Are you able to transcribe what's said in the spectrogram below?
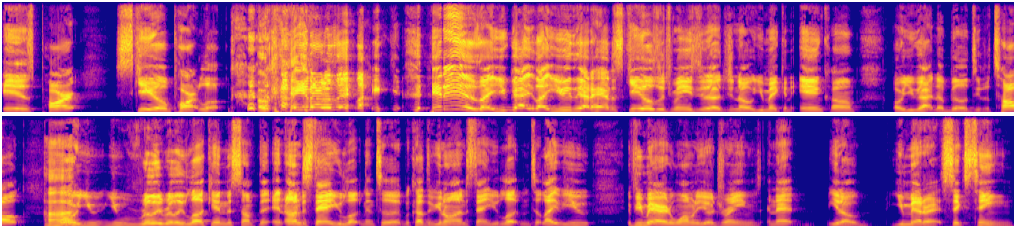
is part skill, part look. Okay. you know what I'm saying? Like it is. Like you got like you either got to have the skills, which means that you know you make an income, or you got the ability to talk, Uh-huh. or you you really really luck into something and understand you lucked into it. Because if you don't understand you lucked into it, like if you if you married a woman of your dreams and that you know you met her at 16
